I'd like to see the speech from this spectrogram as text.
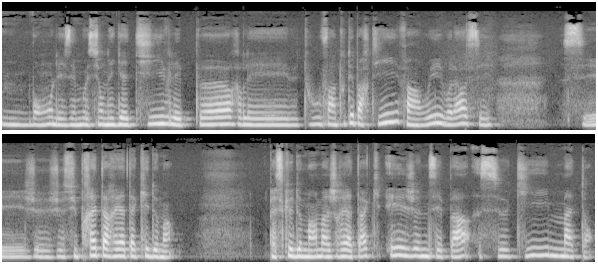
bon, les émotions négatives, les peurs, les, tout, enfin, tout est parti. Enfin oui, voilà, c'est, c'est, je, je, suis prête à réattaquer demain. Parce que demain, bah, je réattaque et je ne sais pas ce qui m'attend.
